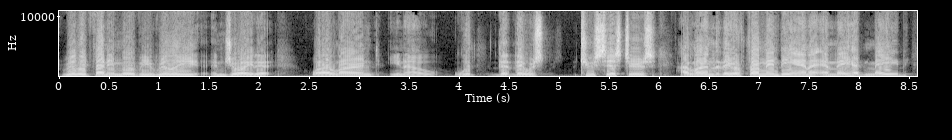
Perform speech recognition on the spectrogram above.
Really funny movie. Really enjoyed it. What I learned, you know, with that there was two sisters. I learned that they were from Indiana and they had made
